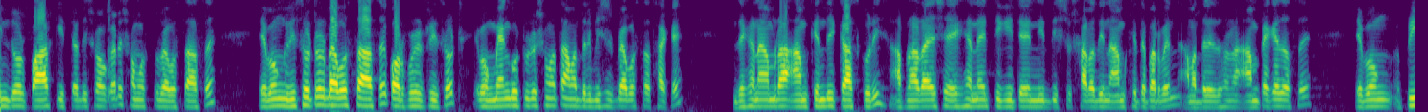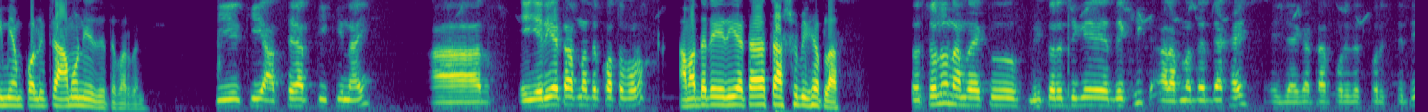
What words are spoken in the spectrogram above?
ইনডোর পার্ক ইত্যাদি সহকারে সমস্ত ব্যবস্থা আছে। এবং রিসোর্টের ব্যবস্থা আছে কর্পোরেট রিসোর্ট এবং ম্যাঙ্গো ট্যুরের সময় আমাদের বিশেষ ব্যবস্থা থাকে, যেখানে আমরা আম কেন্দ্রিক কাজ করি। আপনারা এসে এখানে টিকিটে নির্দিষ্ট সারাদিন আম খেতে পারবেন। আমাদের এই ধরনের আম প্যাকেজ আছে এবং প্রিমিয়াম কোয়ালিটির আমও নিয়ে যেতে পারবেন। কি কি আছে আর কি কি নাই? আর এই এরিয়াটা আপনাদের কত বড়? আমাদের এরিয়াটা চারশো বিঘা প্লাস তো চলুন আমরা একটু ভিতরের দিকে দেখি আর আপনাদের দেখাই এই জায়গাটার পরিবেশ পরিস্থিতি।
